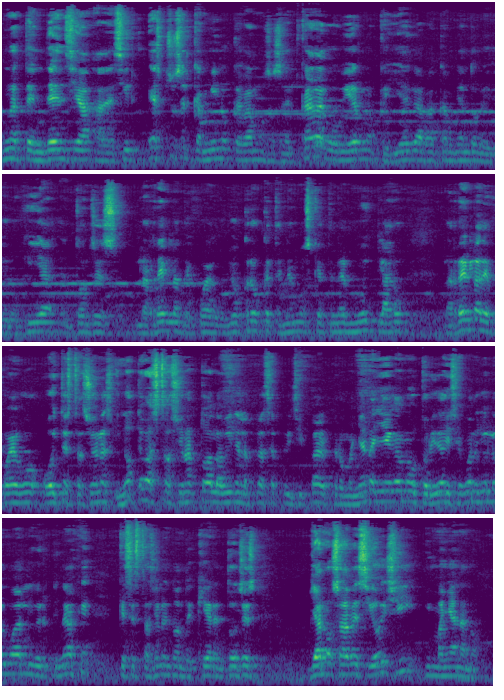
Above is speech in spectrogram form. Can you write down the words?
una tendencia a decir, esto es el camino que vamos a hacer. Cada gobierno que llega va cambiando la ideología, entonces las reglas de juego. Yo creo que tenemos que tener muy claro la regla de juego. Hoy te estacionas y no te vas a estacionar toda la vida en la plaza principal, pero mañana llega una autoridad y dice, bueno, yo le voy a dar libertinaje, que se estacionen donde quiera. Entonces ya no sabes si hoy sí y mañana no.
